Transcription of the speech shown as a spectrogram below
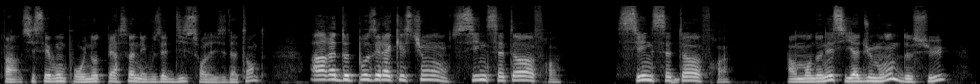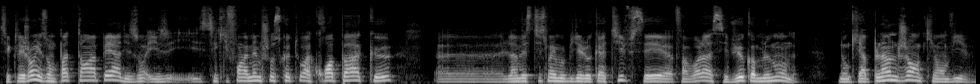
enfin si c'est bon pour une autre personne et que vous êtes 10 sur la liste d'attente, Arrête de te poser la question. Signe cette offre. Signe cette offre. À un moment donné, s'il y a du monde dessus, c'est que les gens, ils ont pas de temps à perdre. Ils ont, c'est qu'ils font la même chose que toi. Crois pas que euh, l'investissement immobilier locatif, c'est, enfin voilà, c'est vieux comme le monde. Donc il y a plein de gens qui en vivent.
